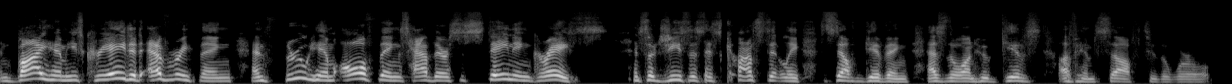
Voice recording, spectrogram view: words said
And by him, he's created everything and through him, all things have their sustaining grace. And so Jesus is constantly self giving as the one who gives of himself to the world.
